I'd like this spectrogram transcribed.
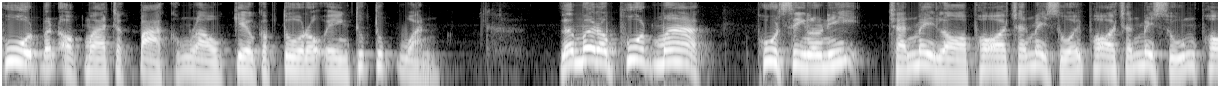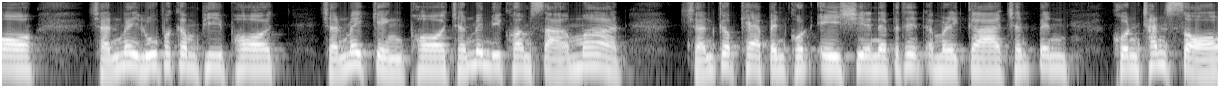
พูดมันออกมาจากปากของเราเกี่ยวกับตัวเราเองทุกๆวัน แล้วเมื่อเราพูดมาก พูดสิ่งเหล่านี้ ฉันไม่หล่อพอ ฉันไม่สวยพอ ฉันไม่สูงพอ ฉันไม่รู้พระคัมภีร์พอ ฉันไม่เก่งพอ ฉันไม่มีความสามารถ ฉันก็แค่เป็นคนเอเชียในประเทศอเมริกา ฉันเป็นคนชั้นสอง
